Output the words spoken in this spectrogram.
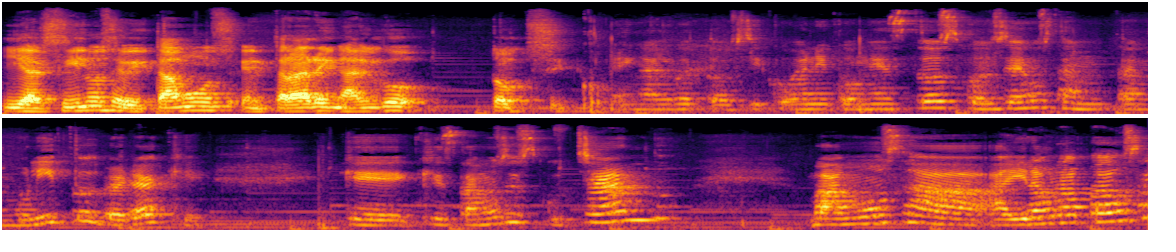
Y así nos evitamos entrar en algo tóxico. en algo tóxico. Bueno, y con estos consejos tan, tan bonitos, ¿verdad? Que, que, que estamos escuchando. Vamos a, a ir a una pausa,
